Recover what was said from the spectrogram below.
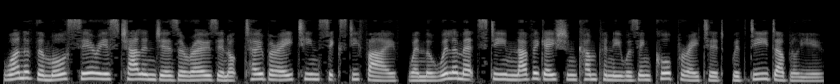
One of the more serious challenges arose in October 1865, when the Willamette Steam Navigation Company was incorporated, with D.W.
